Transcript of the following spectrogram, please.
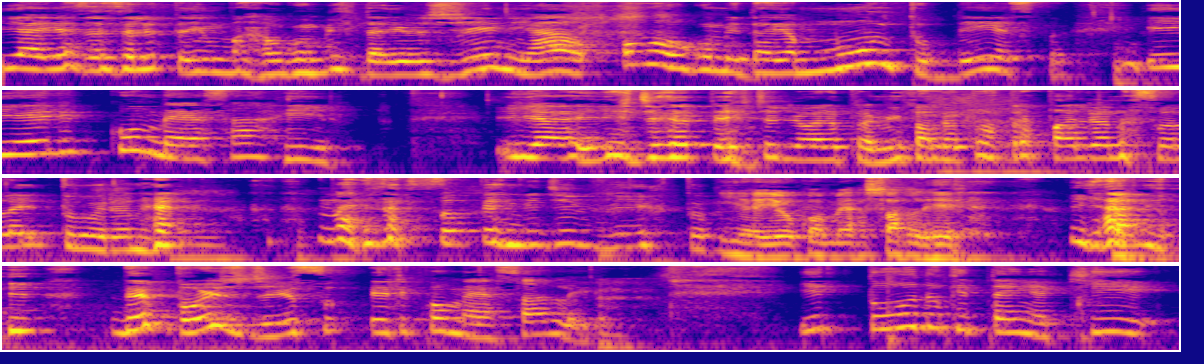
E aí, às vezes, ele tem uma, alguma ideia genial ou alguma ideia muito besta e ele começa a rir. E aí, de repente, ele olha para mim e fala: Eu tô atrapalhando a sua leitura, né? mas eu super me divirto. E aí eu começo a ler. E aí, depois disso, ele começa a ler. E tudo que tem aqui,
